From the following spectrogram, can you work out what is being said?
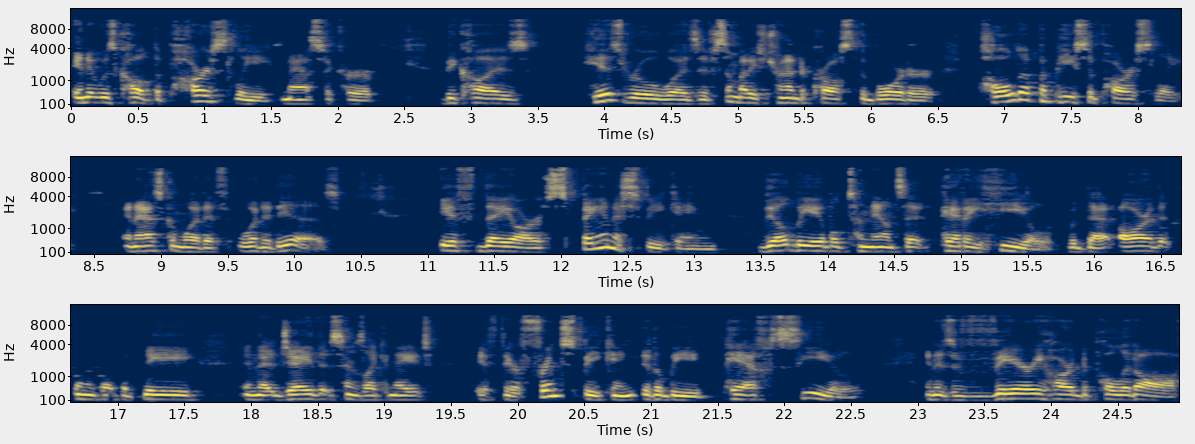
and it was called the Parsley Massacre because his rule was if somebody's trying to cross the border, hold up a piece of parsley and ask them what if what it is. If they are Spanish speaking, they'll be able to announce it perejil with that R that sounds like a D and that J that sounds like an H. If they're French speaking, it'll be persil. And it's very hard to pull it off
